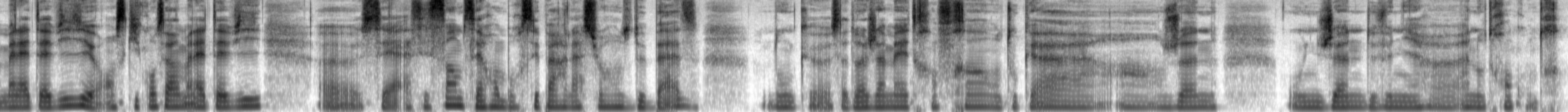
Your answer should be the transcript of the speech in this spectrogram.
Malatavie. En ce qui concerne Malatavie, c'est assez simple, c'est remboursé par l'assurance de base. Donc, ça doit jamais être un frein, en tout cas, à un jeune ou une jeune de venir à notre rencontre.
